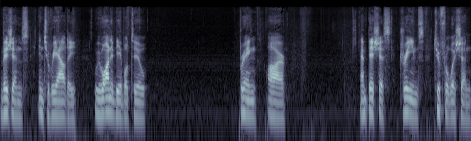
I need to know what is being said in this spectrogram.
visions into reality. We want to be able to bring our ambitious dreams to fruition.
